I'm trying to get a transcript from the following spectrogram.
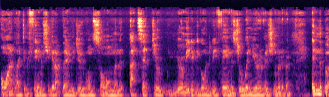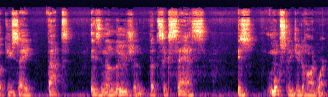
"Oh, I'd like to be famous." You get up there and you do one song, and that's it. You're you're immediately going to be famous. You'll win Eurovision, whatever. In the book, you say that is an illusion. That success is mostly due to hard work.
